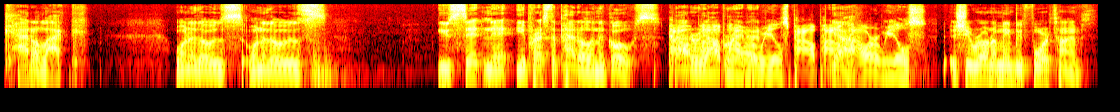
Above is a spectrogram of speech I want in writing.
Cadillac. One of those, one of those. You sit in it, you press the pedal, and it goes. Pow, battery pow, operated. power wheels, pow, pow, Yeah. power wheels. She rode them maybe four times.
